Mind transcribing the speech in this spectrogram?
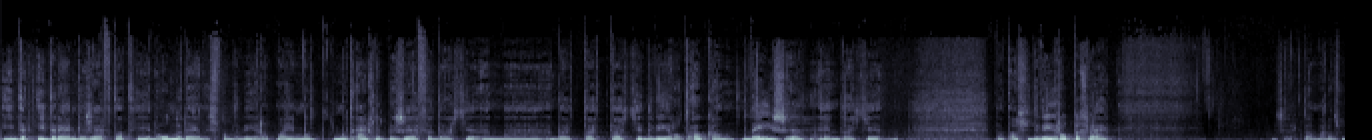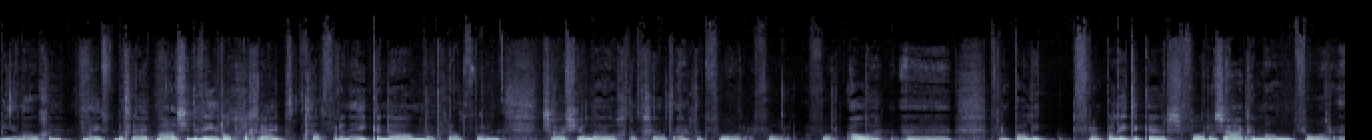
ieder, iedereen beseft dat hij een onderdeel is van de wereld. Maar je moet, moet eigenlijk beseffen dat je, een, uh, dat, dat, dat je de wereld ook kan lezen. En dat, je, dat als je de wereld begrijpt, zeg ik dan maar als bioloog, het leven begrijpt. Maar als je de wereld begrijpt, dat geldt voor een econoom, dat geldt voor een socioloog, dat geldt eigenlijk voor, voor, voor alle, uh, voor, een politicus, voor een zakenman, voor, uh,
